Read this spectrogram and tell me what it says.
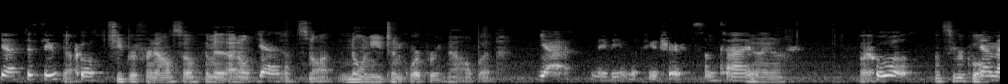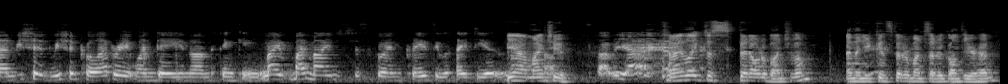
Yeah, just you. Yeah, Cool. cheaper for now. So I mean, I don't. Yeah. It's not no need to incorporate now, but Yeah, maybe in the future sometime. yeah, yeah. But Cool. that's super cool. Yeah, man, we should we should collaborate one day. You know, I'm thinking my my mind's just going crazy with ideas. Yeah, mine Stop- too. Yeah. Can I like just spit out a bunch of them, and then you can spit a bunch that have gone through your head?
